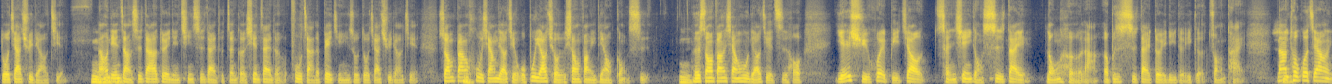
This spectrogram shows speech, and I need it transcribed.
多加去了解，然后年长世代要对年轻时代的整个现在的复杂的背景因素多加去了解，双方互相了解，我不要求双方一定要有共识。嗯，和双方相互了解之后，也许会比较呈现一种世代融合啦，而不是世代对立的一个状态。那透过这样，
